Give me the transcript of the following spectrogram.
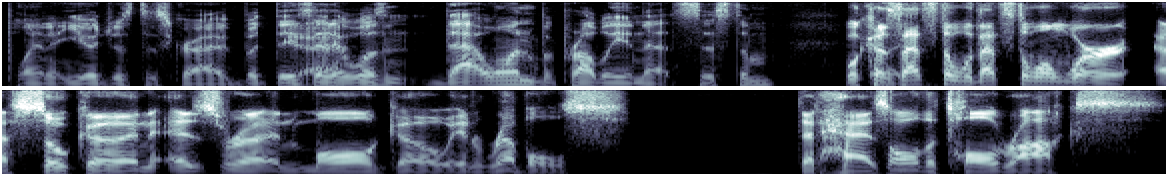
planet you had just described, but they said it wasn't that one, but probably in that system. Well, because But- that's the that's the one where Ahsoka and Ezra and Maul go in Rebels, that has all the tall rocks,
